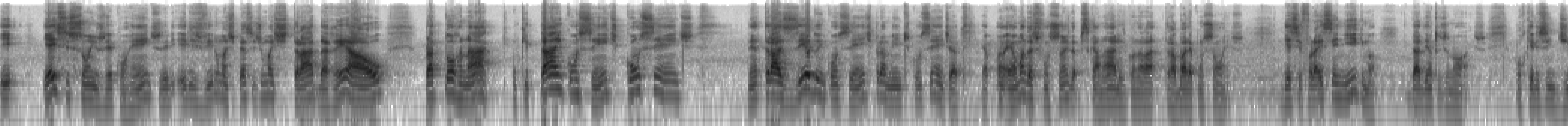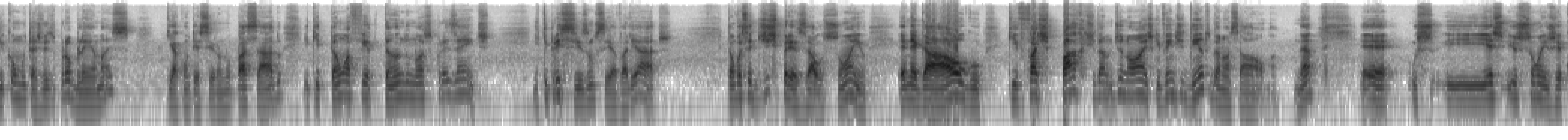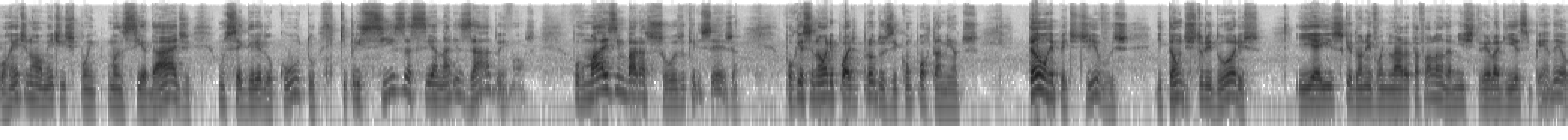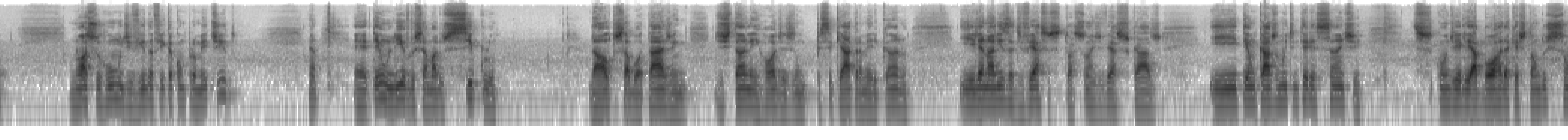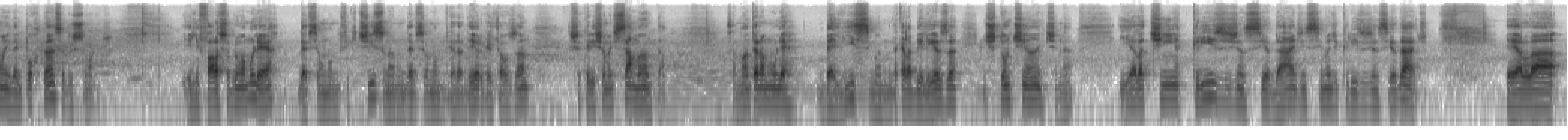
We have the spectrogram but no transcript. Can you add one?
E, e esses sonhos recorrentes, eles viram uma espécie de uma estrada real para tornar o que está inconsciente consciente. Né? Trazer do inconsciente para a mente consciente. É, é uma das funções da psicanálise quando ela trabalha com sonhos decifrar esse enigma que está dentro de nós, porque eles indicam muitas vezes problemas que aconteceram no passado e que estão afetando o nosso presente e que precisam ser avaliados. Então, você desprezar o sonho é negar algo que faz parte de nós, que vem de dentro da nossa alma. Né? É, Os, e, esse, e os sonhos recorrentes normalmente expõem uma ansiedade, um segredo oculto que precisa ser analisado, irmãos, por mais embaraçoso que ele seja, porque senão ele pode produzir comportamentos tão repetitivos e tão destruidores, e é isso que Dona Ivone Lara está falando, a minha estrela guia se perdeu, o nosso rumo de vida fica comprometido. Né? É, tem um livro chamado Ciclo da autossabotagem de Stanley Rogers, um psiquiatra americano, e ele analisa diversas situações, diversos casos, e tem um caso muito interessante onde ele aborda a questão dos sonhos, da importância dos sonhos. Ele fala sobre uma mulher, deve ser um nome fictício, né? não deve ser um nome verdadeiro que ele está usando, que ele chama de Samantha. Samantha era uma mulher belíssima, daquela beleza estonteante, né? E ela tinha crises de ansiedade em cima de crises de ansiedade. Ela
